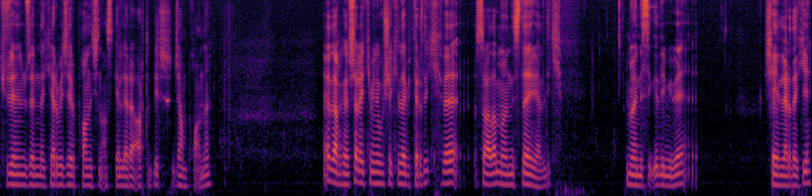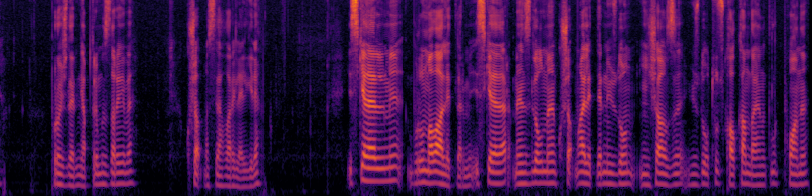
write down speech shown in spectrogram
250'nin üzerindeki her beceri puanı için askerlere artı bir can puanı. Evet arkadaşlar ekimini bu şekilde bitirdik ve sırada mühendisliğe geldik. Mühendislik dediğim gibi şehirlerdeki projelerin yaptırım hızları ve kuşatma silahlarıyla ilgili. İskeleler mi, burulmalı aletler mi? İskeleler menzili olmayan kuşatma aletlerine %10 inşa hızı, %30 kalkan dayanıklılık puanı.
